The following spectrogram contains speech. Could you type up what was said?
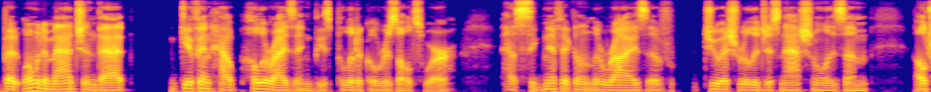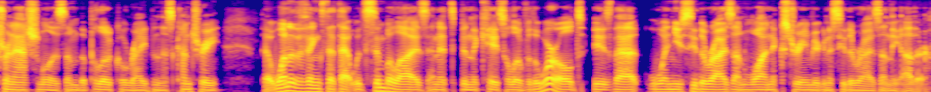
but one would imagine that given how polarizing these political results were, how significant the rise of Jewish religious nationalism ultranationalism, the political right in this country, that one of the things that that would symbolize, and it's been the case all over the world, is that when you see the rise on one extreme, you're going to see the rise on the other.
